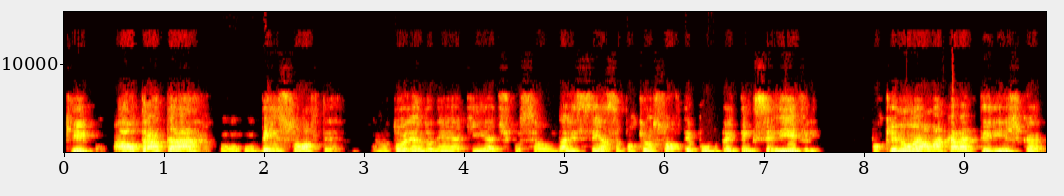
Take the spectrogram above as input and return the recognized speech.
que ao tratar o, o bem software, não estou olhando nem aqui a discussão da licença, porque o software público ele tem que ser livre, porque não é uma característica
